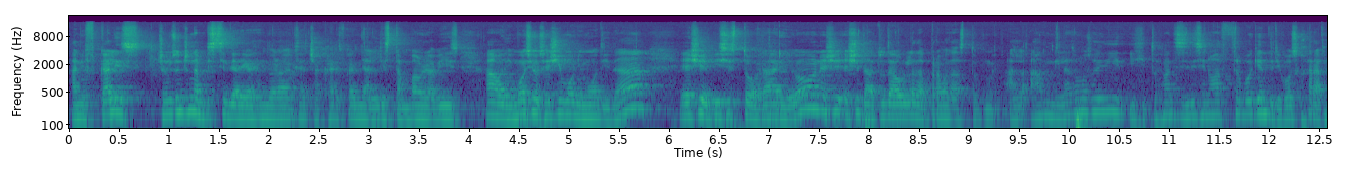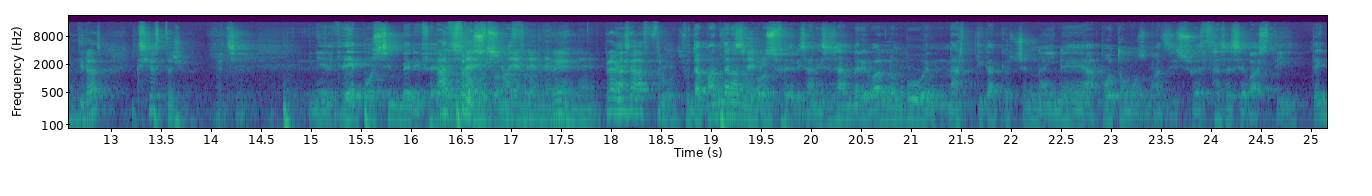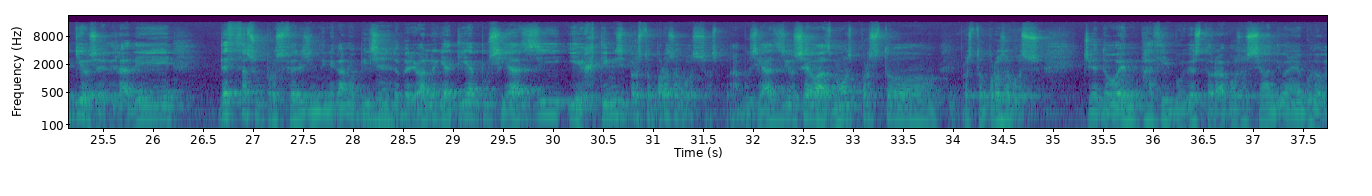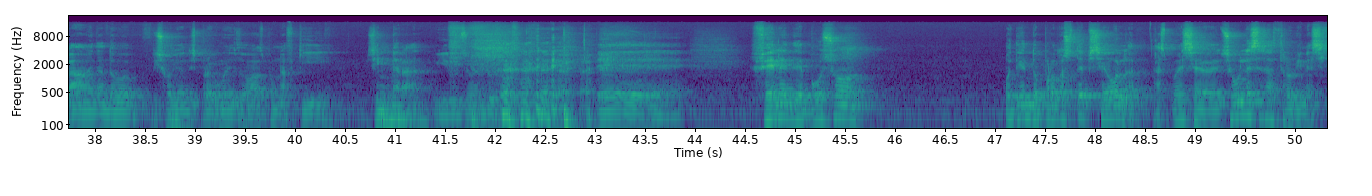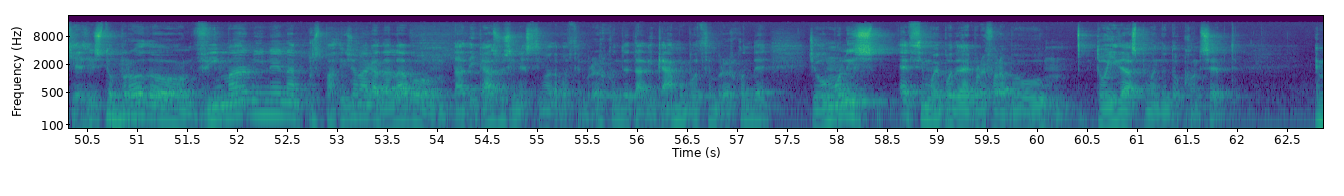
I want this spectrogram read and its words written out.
Αν ευκάλεις, και νομίζω ότι να μπεις στη διαδικασία τώρα να τσακάρεις μια λίστα πάνω να πεις Α, ο δημόσιος έχει μονιμότητα, έχει επίσης το ωράριο, έχει, έχει τα τούτα όλα τα πράγματα, ας το πούμε. Αλλά αν μιλάς όμως ότι το θέμα της συζήτηση είναι ο ανθρωποκεντρικός χαρακτήρας, ξέρετε Έτσι. Είναι δε πώ συμπεριφέρεσαι Άνθρωπος. στον Ναι, άνθρωπο. ναι, ναι. Ναι, πρέπει να είσαι άνθρωπος. Που τα πάντα να του Ξέρεις. προσφέρεις. Αν είσαι σε ένα περιβάλλον που να έρθει κάποιο να είναι απότομος μαζί σου, δεν θα σε σεβαστεί, τέλειωσε. Δηλαδή δεν θα σου προσφέρεις την ικανοποίηση Ναι. με το περιβάλλον γιατί απουσιάζει η εκτίμηση προς το πρόσωπο σου. Ας πούμε. Απουσιάζει ο σεβασμός προς το, προς το πρόσωπο σου. Και το empathy που είπες τώρα πόσο σημαντικό είναι που το κάναμε ήταν το επεισόδιο της προηγούμενης εβδομάδας που να βγει σήμερα, που γυρίζουμε τούτο. ε, φαίνεται πόσο ότι είναι το πρώτο step σε όλα. Ας πούμε, σε, σε όλες τις ανθρώπινε σχέσεις, το πρώτο βήμα είναι να προσπαθήσω να καταλάβω τα δικά σου συναισθήματα που θα προέρχονται, τα δικά μου που θα προέρχονται. Και εγώ μόλις έτσι μου πότε ήταν η πρώτη φορά που το είδα, ας πούμε, το concept. Ε,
